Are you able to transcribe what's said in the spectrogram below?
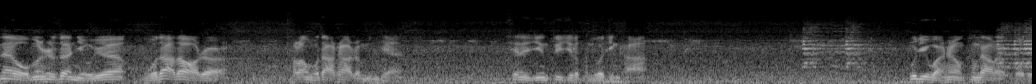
在我们是在纽约五大道这儿，特朗普大厦这门前，现在已经堆积了很多警察，估计晚上有更大的活动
